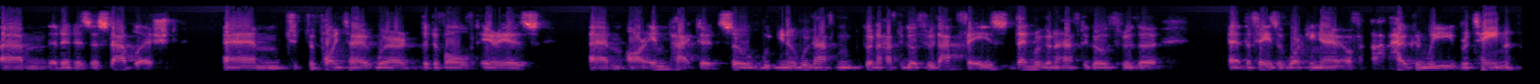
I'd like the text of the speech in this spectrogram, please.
um, that it is established um, to, to, point out where the devolved areas um, are impacted. So, you know, we're going to have to go through that phase. Then we're going to have to go through the uh, the phase of working out of how can we retain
